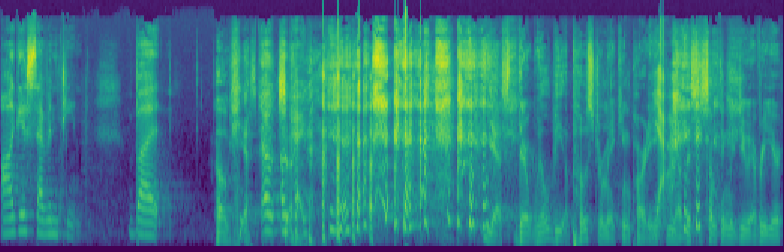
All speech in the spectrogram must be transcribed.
August 17th. But Oh yes. oh, okay. yes, there will be a poster making party. Yeah. Now, this is something we do every year.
